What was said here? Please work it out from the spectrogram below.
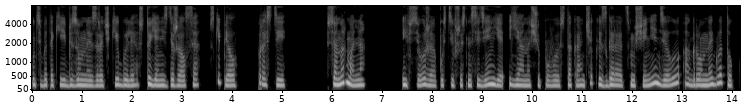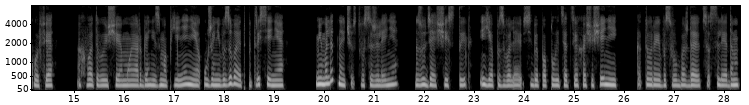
«У тебя такие безумные зрачки были, что я не сдержался. Вскипел. Прости». «Все нормально». И все же, опустившись на сиденье, я нащупываю стаканчик и, сгорая от смущения, делаю огромный глоток кофе — Охватывающее мой организм опьянение уже не вызывает потрясения. Мимолетное чувство сожаления, зудящий стыд, и я позволяю себе поплыть от тех ощущений, которые высвобождаются следом.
